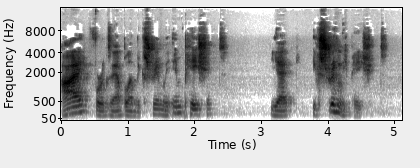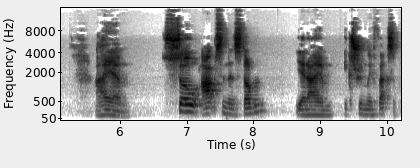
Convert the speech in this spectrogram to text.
I, for example, am extremely impatient, yet extremely patient. I am so obstinate and stubborn, yet I am extremely flexible.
